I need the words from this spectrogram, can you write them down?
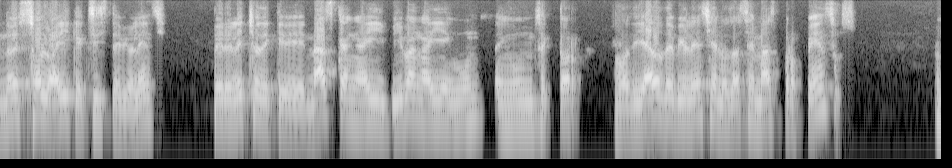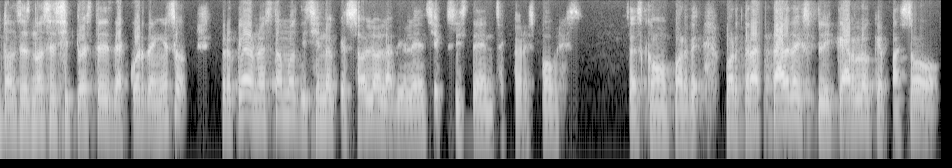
no es solo ahí que existe violencia, pero el hecho de que nazcan ahí, vivan ahí en un, en un sector rodeado de violencia los hace más propensos. Entonces, no sé si tú estés de acuerdo en eso, pero claro, no estamos diciendo que solo la violencia existe en sectores pobres. O sea, es como por, por tratar de explicar lo que pasó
